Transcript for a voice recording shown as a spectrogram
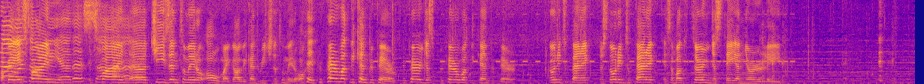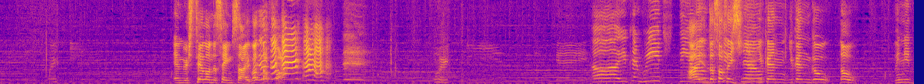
No Okay, it's fine. It's fine. Uh, cheese and tomato. Oh my god, we can't reach the tomato. Okay, prepare what we can prepare. Prepare, just prepare what we can prepare. No need to panic. There's no need to panic. It's about to turn. Just stay on your lane. And we're still on the same side. What the fuck? Okay. Uh, you can reach the. I, the sausage. You, now. you can you can go. No, we need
